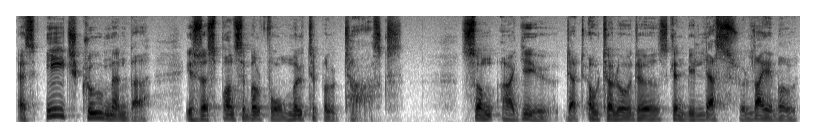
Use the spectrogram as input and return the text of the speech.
as each crew member is responsible for multiple tasks. Some argue that autoloaders can be less reliable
